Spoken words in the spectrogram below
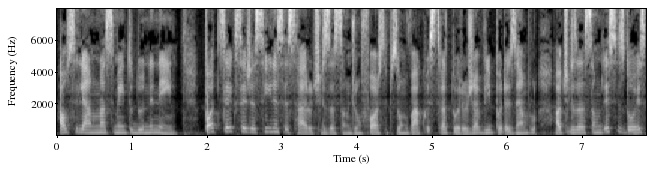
auxiliar no nascimento do neném. Pode ser que seja sim necessária a utilização de um fórceps ou um vácuo extrator. Eu já vi, por exemplo, a utilização desses dois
